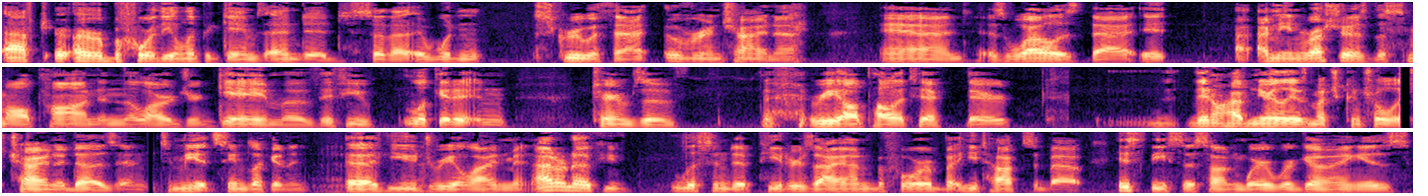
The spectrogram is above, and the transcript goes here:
after or before the Olympic Games ended, so that it wouldn't screw with that over in China, and as well as that, it. I mean, Russia is the small pawn in the larger game of if you look at it in terms of real realpolitik, they're they don't have nearly as much control as China does, and to me, it seems like an, a huge realignment. I don't know if you've listened to Peter Zeihan before, but he talks about his thesis on where we're going is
